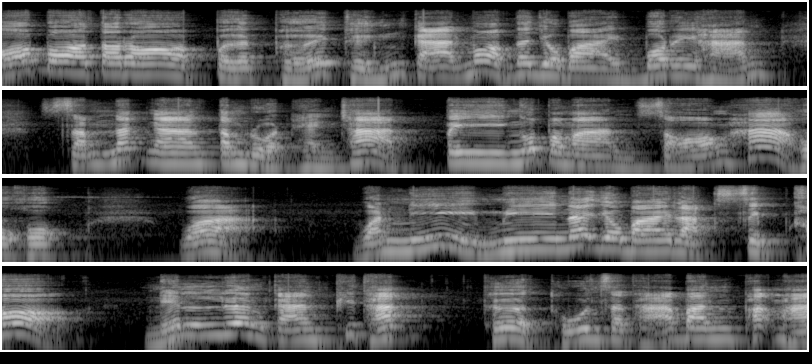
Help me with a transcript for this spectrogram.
อบอตรเปิดเผยถึงการมอบนโยบายบริหารสำนักงานตำรวจแห่งชาติปีงบประมาณ 2566 ว่าวันนี้มีนโยบายหลัก 10 ข้อ เน้นเรื่องการพิทักษ์เทิดทูนสถาบันพระมหา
